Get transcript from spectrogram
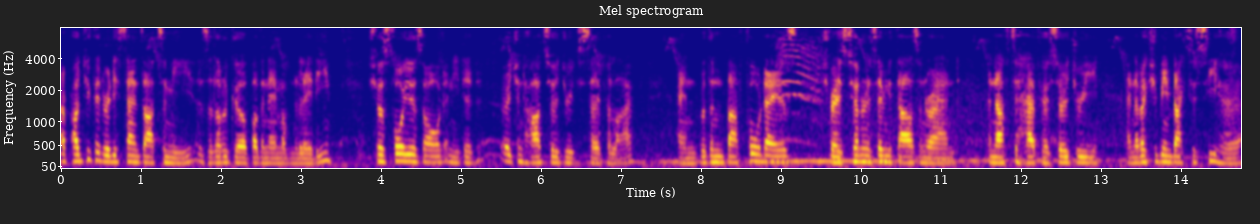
A project that really stands out to me is a little girl by the name of Naledi. She was four years old and needed urgent heart surgery to save her life. And within about four days, she raised 270,000 Rand, enough to have her surgery. And I've actually been back to see her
